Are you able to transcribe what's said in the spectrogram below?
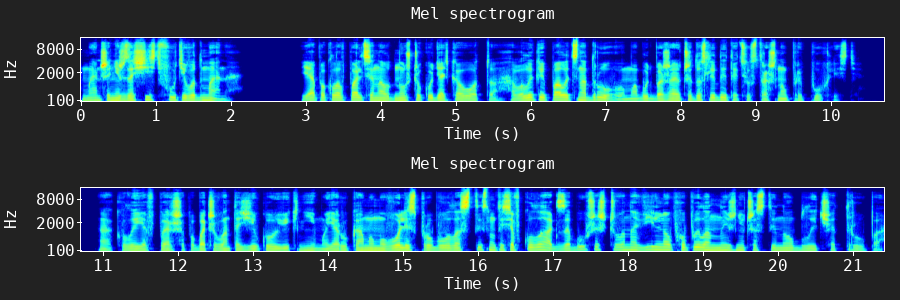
менше ніж за шість футів од мене. Я поклав пальці на одну щоку дядька Отто, а великий палець на другу, мабуть, бажаючи дослідити цю страшну припухлість. А коли я вперше побачив вантажівку у вікні, моя рука мимоволі спробувала стиснутися в кулак, забувши, що вона вільно обхопила нижню частину обличчя трупа.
